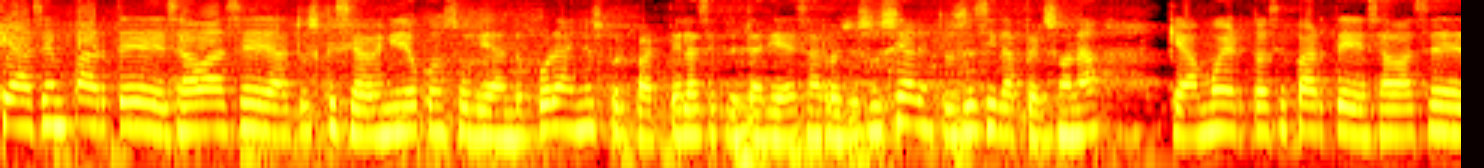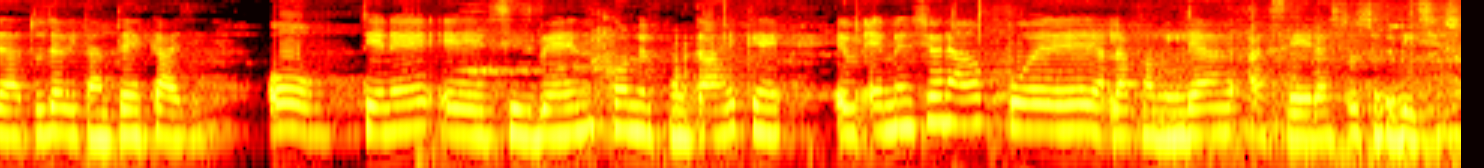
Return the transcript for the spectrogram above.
que hacen parte de esa base de datos que se ha venido consolidando por años por parte de la Secretaría de Desarrollo Social. Entonces, si la persona que ha muerto hace parte de esa base de datos de habitante de calle o tiene el CISBEN con el puntaje que he, mencionado, puede la familia acceder a estos servicios.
